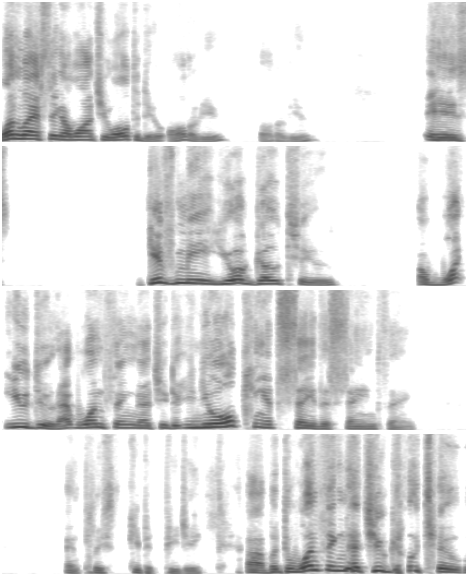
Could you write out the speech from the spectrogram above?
One last thing I want you all to do, all of you, all of you, is give me your go-to of what you do, that one thing that you do, and you all can't say the same thing. And please keep it PG. Uh, but the one thing that you go to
